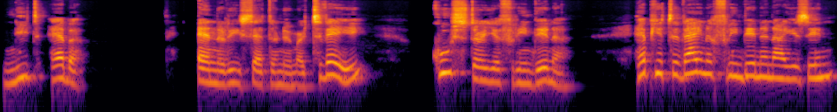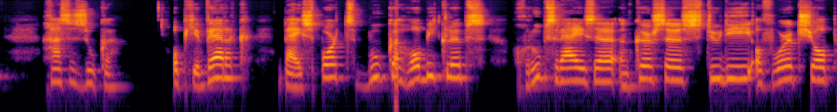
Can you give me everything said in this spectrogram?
niet hebben. En resetter nummer 2. Koester je vriendinnen. Heb je te weinig vriendinnen naar je zin? Ga ze zoeken. Op je werk, bij sport, boeken, hobbyclubs groepsreizen, een cursus, studie of workshop,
